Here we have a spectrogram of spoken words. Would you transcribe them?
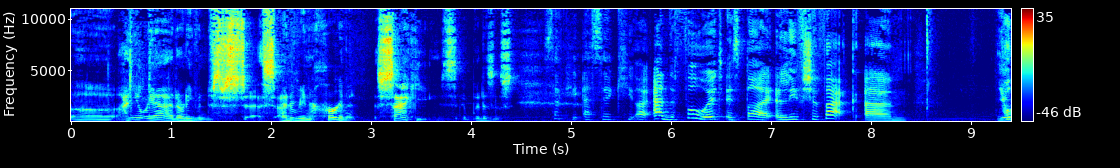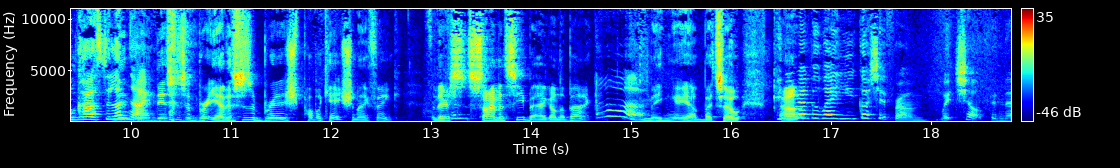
Uh, I, you know, yeah, I don't even. I never even heard of it. Saqi. What is this? Saqi, S-A-Q-I. And the forward is by Elif Shafak, um, Know, podcast th- th- alumni. This is a Brit- yeah, this is a British publication, I think. There's Simon Sebag on the back. Ah. Making, yeah, but so. Can uh, you remember where you got it from? Which shop in the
